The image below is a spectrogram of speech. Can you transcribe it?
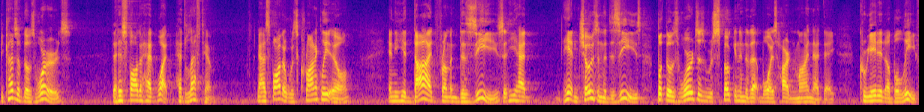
because of those words, that his father had what? Had left him. Now, his father was chronically ill, and he had died from a disease that he had. He hadn't chosen the disease, but those words that were spoken into that boy's heart and mind that day created a belief,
